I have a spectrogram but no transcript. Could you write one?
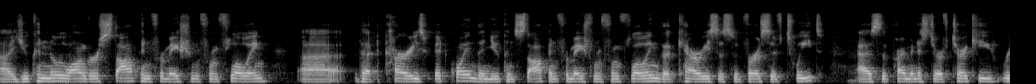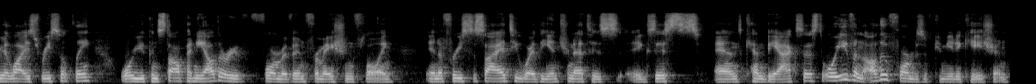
Uh, you can no longer stop information from flowing uh, that carries Bitcoin, then you can stop information from flowing that carries a subversive tweet, as the Prime Minister of Turkey realized recently, or you can stop any other form of information flowing in a free society where the internet is, exists and can be accessed, or even other forms of communication.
